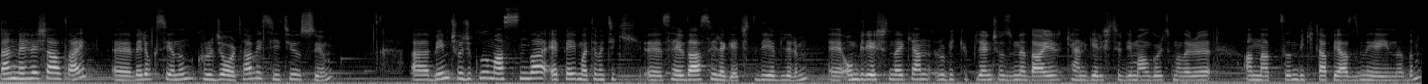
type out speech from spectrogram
Ben Mehveş Altay, e, Veloxia'nın kurucu ortağı ve CTO'suyum. E, Benim çocukluğum aslında epey matematik e, sevdasıyla geçti diyebilirim. E, 11 yaşındayken Rubik küplerin çözümüne dair kendi geliştirdiğim algoritmaları anlattığım bir kitap yazdım ve yayınladım.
